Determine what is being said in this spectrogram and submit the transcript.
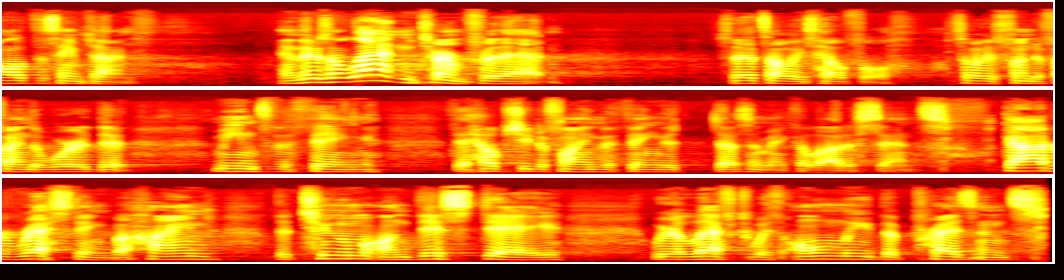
all at the same time. And there's a Latin term for that, so that's always helpful. It's always fun to find the word that means the thing that helps you define the thing that doesn't make a lot of sense. God resting behind the tomb on this day, we are left with only the presence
